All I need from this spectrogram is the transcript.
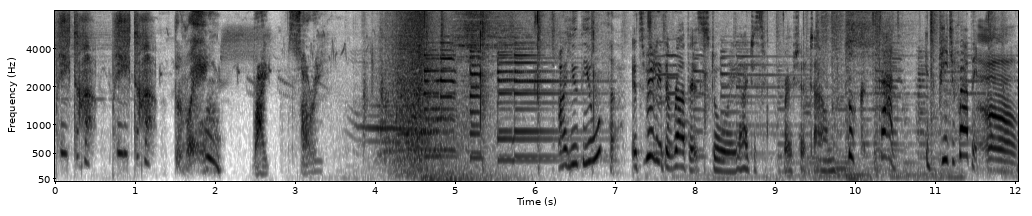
Peter, Peter, the ring. Right, sorry. Are you the author? It's really the rabbit story. I just wrote it down. Look, Dad, it's Peter Rabbit. Oh,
